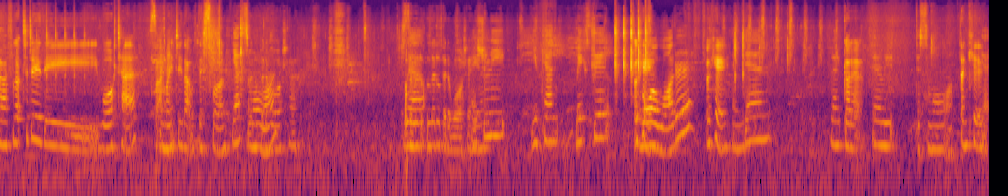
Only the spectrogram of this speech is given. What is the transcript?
Oh, I forgot to do the water, so I might do that with this one. Yeah, A little bit one. of water. Just a little, bit of water here. Actually, you can mix it okay. more water Okay. and then like Got it. very the small one. Thank you. Yeah,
